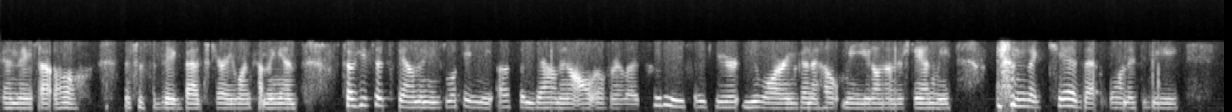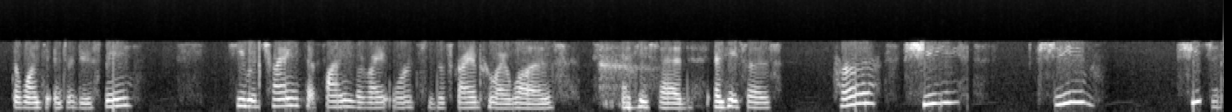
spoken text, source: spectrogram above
and they thought, "Oh, this is the big, bad, scary one coming in." So he sits down and he's looking me up and down and all over, like, "Who do you think you're you are and going to help me? You don't understand me." And the kid that wanted to be the one to introduce me he was trying to find the right words to describe who I was, and he said, and he says, her, she, she, she just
